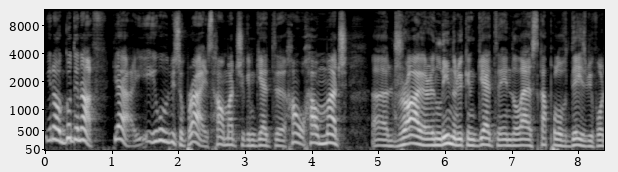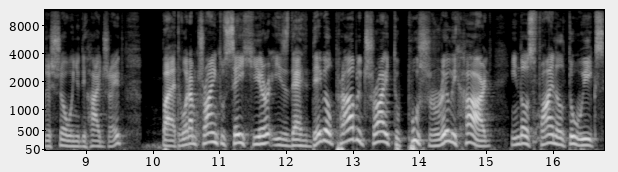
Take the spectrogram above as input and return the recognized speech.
you know, good enough. Yeah, you would be surprised how much you can get, uh, how how much uh, drier and leaner you can get in the last couple of days before the show when you dehydrate. But what I'm trying to say here is that they will probably try to push really hard in those final two weeks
